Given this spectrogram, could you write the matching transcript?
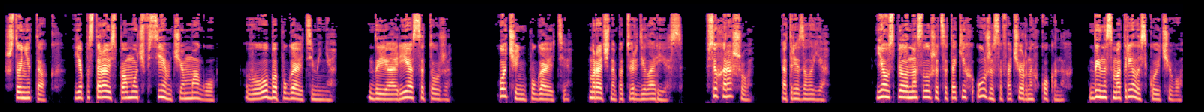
Что не так? Я постараюсь помочь всем, чем могу. Вы оба пугаете меня. Да и Ариаса тоже». «Очень пугаете», — мрачно подтвердил Ариас. «Все хорошо», — отрезала я. Я успела наслушаться таких ужасов о черных коконах, да и насмотрелась кое-чего.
